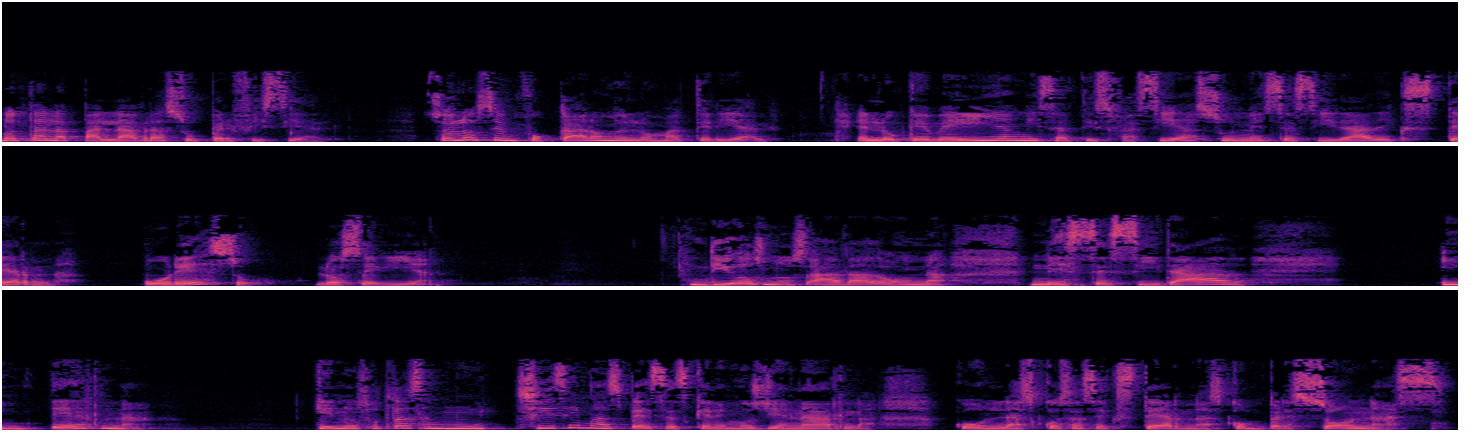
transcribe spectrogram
Nota la palabra superficial. Solo se enfocaron en lo material, en lo que veían y satisfacía su necesidad externa. Por eso lo seguían. Dios nos ha dado una necesidad interna que nosotras muchísimas veces queremos llenarla con las cosas externas, con personas,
